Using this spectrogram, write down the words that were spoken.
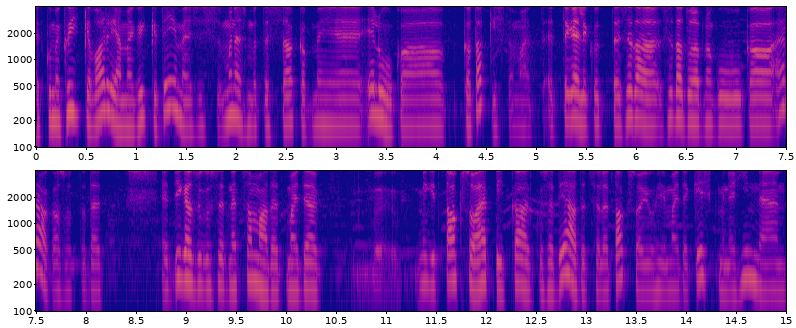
et kui me kõike varjame, kõike teeme, siis mõnes mõttes see hakkab meie elu ka, ka takistama, et, et tegelikult seda, seda tuleb nagu ka ära kasutada, et, et igasugused needsamad, et ma ei tea, mingid taksoäpid ka, et kui sa tead, et selle taksojuhi, ma ei tea, keskmine hinne on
